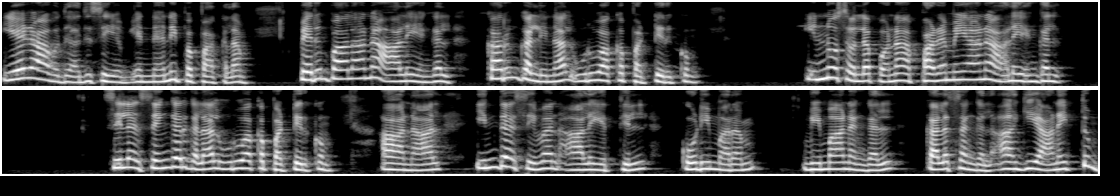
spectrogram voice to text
ஏழாவது அதிசயம் என்னன்னு இப்போ பார்க்கலாம். பெரும்பாலான ஆலயங்கள் கருங்கல்லினால் உருவாக்கப்பட்டிருக்கும். இன்னும் சொல்லப்போனால் பழமையான ஆலயங்கள். சில செங்கர்களால் உருவாக்கப்பட்டிருக்கும். ஆனால் இந்த சிவன் ஆலயத்தில் கொடிமரம் விமானங்கள் கலசங்கள் ஆகிய அனைத்தும்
